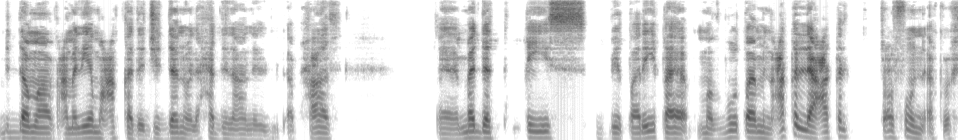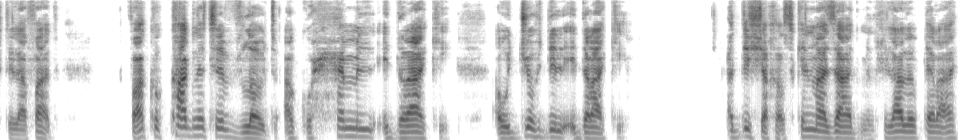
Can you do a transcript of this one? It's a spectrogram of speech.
بالدماغ عملية معقدة جدا ولحد الآن الأبحاث مدى تقيس بطريقة مضبوطة من عقل لعقل تعرفون أكو اختلافات. فأكو cognitive load أكو حمل إدراكي أو الجهد الإدراكي. عند الشخص كل ما زاد من خلال القراءة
